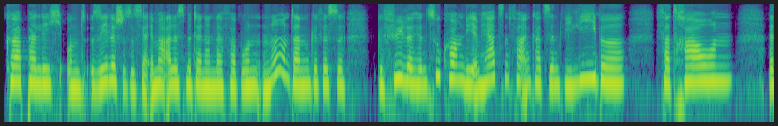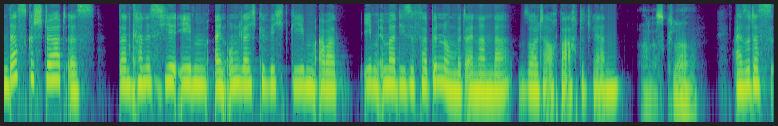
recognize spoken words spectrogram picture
körperlich und seelisch ist es ja immer alles miteinander verbunden, ne? und dann gewisse Gefühle hinzukommen, die im Herzen verankert sind, wie Liebe, Vertrauen. Wenn das gestört ist, dann kann es hier eben ein Ungleichgewicht geben, aber eben immer diese Verbindung miteinander sollte auch beachtet werden. Alles klar. Also das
